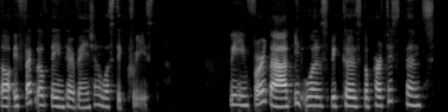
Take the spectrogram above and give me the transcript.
the effect of the intervention was decreased. We infer that it was because the participants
